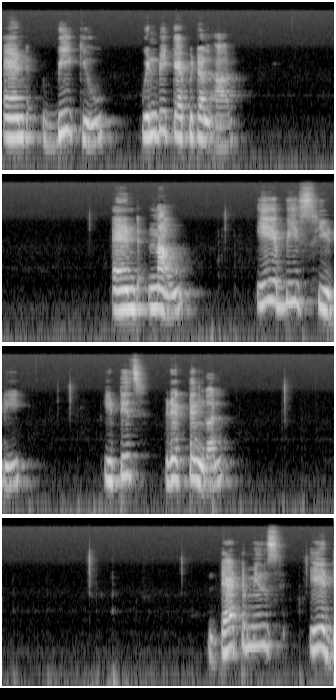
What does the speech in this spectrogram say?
and bq will be capital R. And now ABCD it is rectangle that means AD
